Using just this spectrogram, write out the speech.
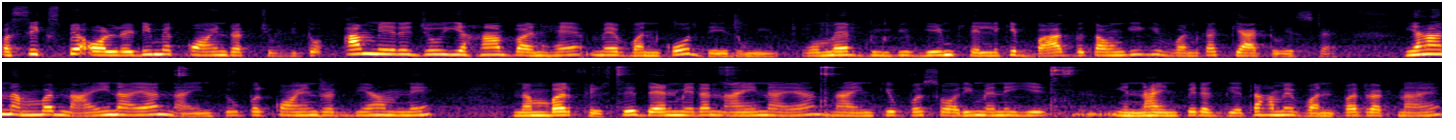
और सिक्स पे ऑलरेडी मैं कॉइन रख चुकी तो अब मेरे जो यहाँ वन है, मैं वन को दे दूँगी। वो मैं वीडियो गेम खेलने के बाद बताऊँगी कि वन का क्या ट्विस्ट है। यहाँ नंबर नाइन आया नाइन के ऊपर कॉइन रख दिया हमने। नंबर फिर से देन मेरा नाइन आया। नाइन के ऊपर सॉरी मैंने ये नाइन पे रख दिया था। हमें वन पर रखना है।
